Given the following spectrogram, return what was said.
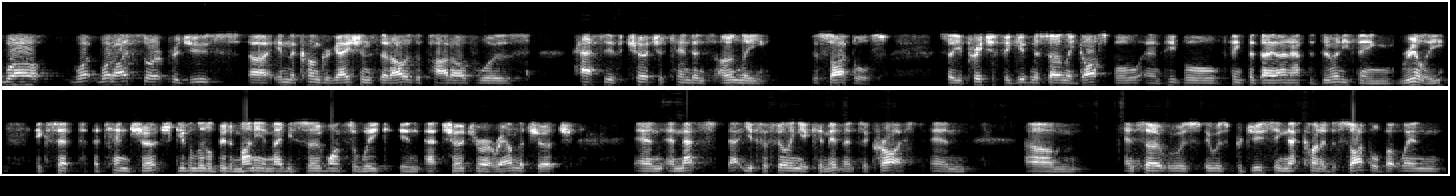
well, what what I saw it produce uh, in the congregations that I was a part of was passive church attendance only disciples. So you preach a forgiveness only gospel, and people think that they don't have to do anything really except attend church, give a little bit of money, and maybe serve once a week in at church or around the church, and and that's that you're fulfilling your commitment to Christ, and um, and so it was it was producing that kind of disciple. But when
